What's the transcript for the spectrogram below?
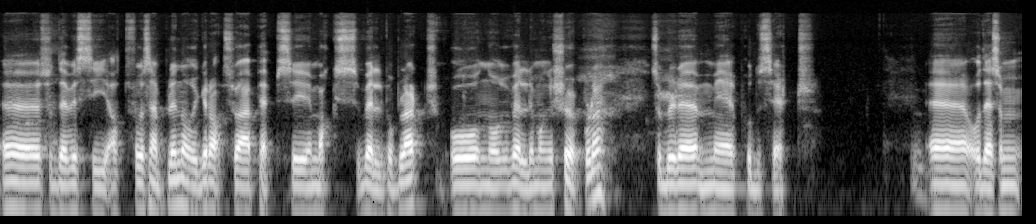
Uh, Så det vil si at f.eks. i Norge da, så er Pepsi Max veldig populært, og når veldig mange kjøper det, så blir det mer produsert. Uh, og det som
